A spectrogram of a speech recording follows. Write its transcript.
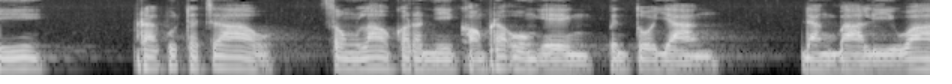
นี้ พระพุทธเจ้า ทรงเล่ากรณีของพระองค์เองเป็นตัวอย่าง ดังบาลีว่า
